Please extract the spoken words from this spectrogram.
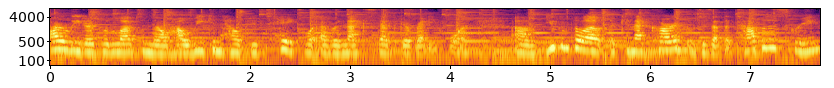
our leaders would love to know how we can help you take whatever next step you're ready for. Um, you can fill out the Connect card, which is at the top of the screen,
